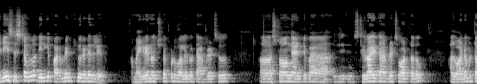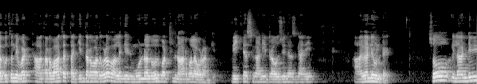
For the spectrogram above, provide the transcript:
ఎనీ సిస్టంలో దీనికి పర్మనెంట్ క్యూర్ అనేది లేదు. ఆ మైగ్రేన్ వచ్చినప్పుడు వాళ్ళు ఏదో ట్యాబ్లెట్స్ స్ట్రాంగ్ యాంటీబయా స్టిరాయిడ్ ట్యాబ్లెట్స్ వాడతారు. అది వాడినప్పుడు తగ్గుతుంది. బట్ ఆ తర్వాత తగ్గిన తర్వాత కూడా వాళ్ళకి మూడు నాలుగు రోజులు పడుతుంది నార్మల్ అవ్వడానికి వీక్నెస్ కానీ డ్రౌజినెస్ కానీ అవన్నీ ఉంటాయి. సో ఇలాంటివి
